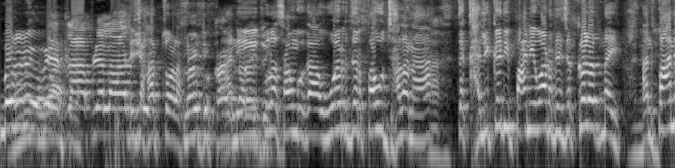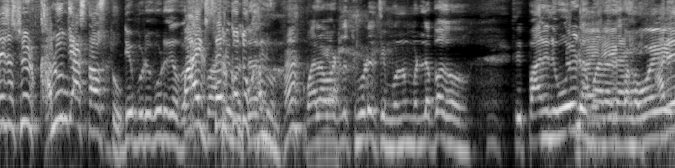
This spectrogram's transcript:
म्हणून भेटला आपल्याला आधी. हात चोळा. नाही तो काय आणि करायचं? तुला सांगू का वर जर पाऊस झाला ना तर खाली कधी पाणी वाढत त्याचं कळत नाही. आणि पाण्याचा स्पीड खालून जास्त असतो. डेपुटी गुडघे बाईक सरकतो खालून हा? मला वाटलं थोडंच आहे म्हणून म्हटलं बघ ते पाण्याने मला नाही. भाऊ, अरे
